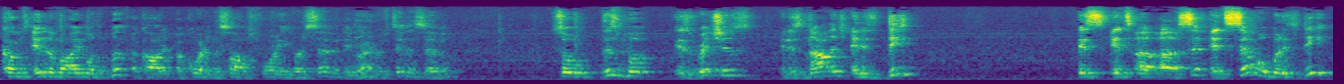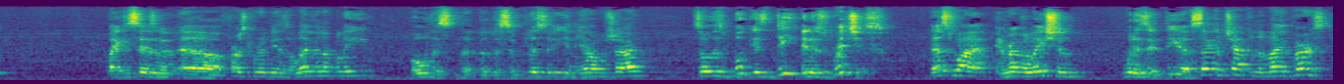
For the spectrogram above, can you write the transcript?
comes in the volume of the book, according, according to Psalms 40, verse 7, and Right. Hebrews 10 and 7. So this book is riches and is knowledge and it's deep. It's it's uh, uh it's simple, but it's deep. Like it says in uh, 1 Corinthians 11, I believe. Oh, the, the, the simplicity in Yahweh Shai. So this book is deep and it's riches. That's why in Revelation, what is it? The uh, second chapter, the ninth verse,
